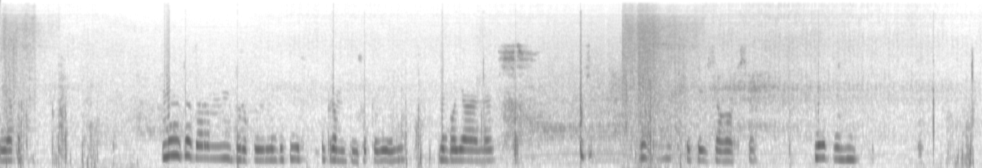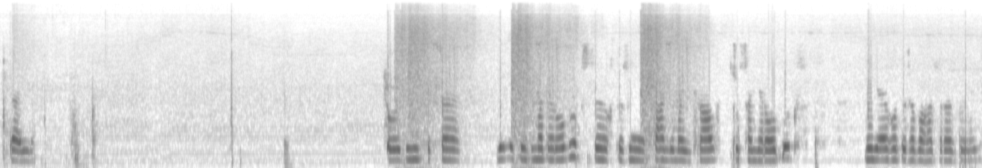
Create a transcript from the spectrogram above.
Я так. Ну, я зараз не дуже повільно буду їхати, ну прям дуже повільно. Ну, бо я не... Звідки ти взявся? Ну, звідки? Реально. О, дивіться, це я почав знімати Roblox, хто знає Саню Майнкрафт чи Саня Roblox. Ну я його дуже багато раз дивився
